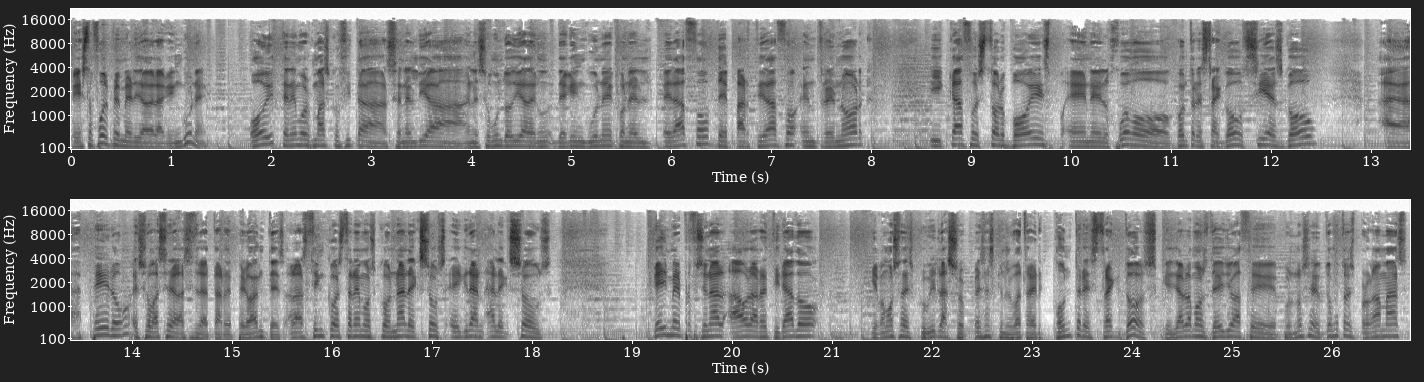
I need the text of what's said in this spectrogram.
Esto fue el primer día de la Game Gune. Hoy tenemos más cositas en el día, en el segundo día de, de con el pedazo de partidazo entre Nork y Kazu Store Boys en el juego Counter Strike Go, CSGO. Uh, pero eso va a ser a las 6 de la tarde. Pero antes, a las 5 estaremos con Alex Sous, el gran Alex Sous, gamer profesional ahora retirado, que vamos a descubrir las sorpresas que nos va a traer Counter Strike 2, que ya hablamos de ello hace, pues no sé, dos o tres programas,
